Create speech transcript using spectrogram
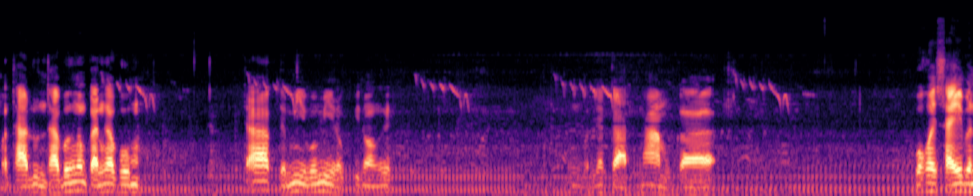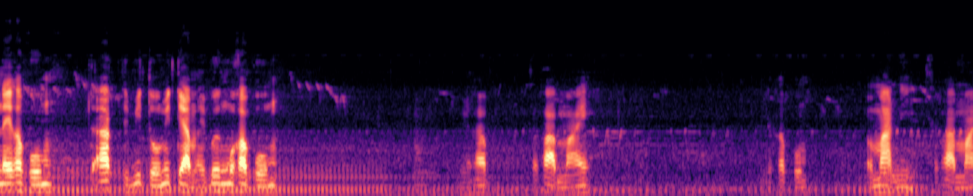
มาถารุ่นถาเบิ่งน้ำกันครับผมจักจะมีบ่มีหรอกพี่น้องเอ้ยบรรยากาศน้ำก็บ่ ค่อยใสปานไรครับผมจักจะมีตัวมีแต้มให้เบิ้งบ่ครับผมนะครับ สภาพไม้นะครับผมประมาณนี้สภาพไม้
